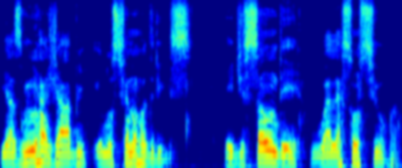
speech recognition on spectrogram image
Yasmin Rajab e Luciana Rodrigues. Edição de Wellerson Silva.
